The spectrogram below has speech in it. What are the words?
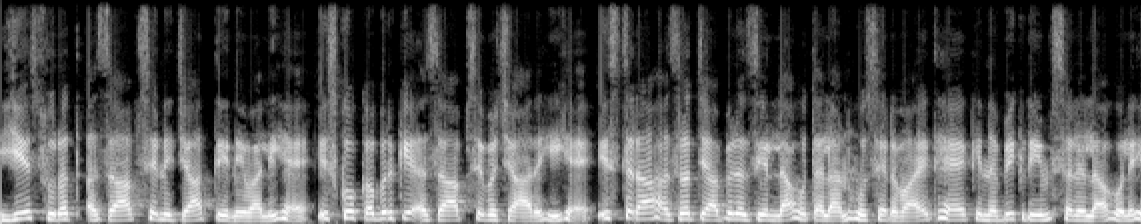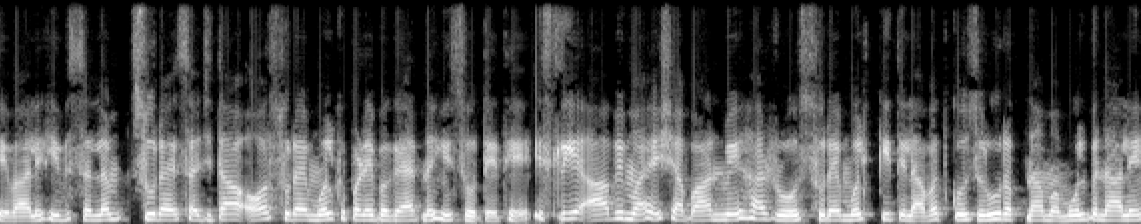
ये सूरत अजाब से निजात देने वाली है। इसको कब्र के अजाब से बचा रही है। इस तरह हज़रत जाबिर रज़ी अल्लाह से रवायत है कि नबी करीम वसल्लम सूरह सजदा और सूरह मुल्क पढ़े बगैर नहीं सोते थे। इसलिए आप भी माह शाबान में हर रोज सूरह मुल्क की तिलावत को ज़रूर अपना मामूल बना लें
